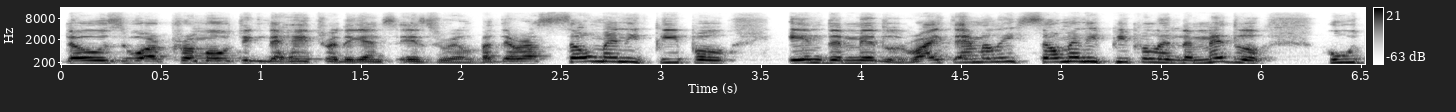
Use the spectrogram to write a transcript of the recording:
those who are promoting the hatred against Israel. But there are so many people in the middle, right, Emily? So many people in the middle who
